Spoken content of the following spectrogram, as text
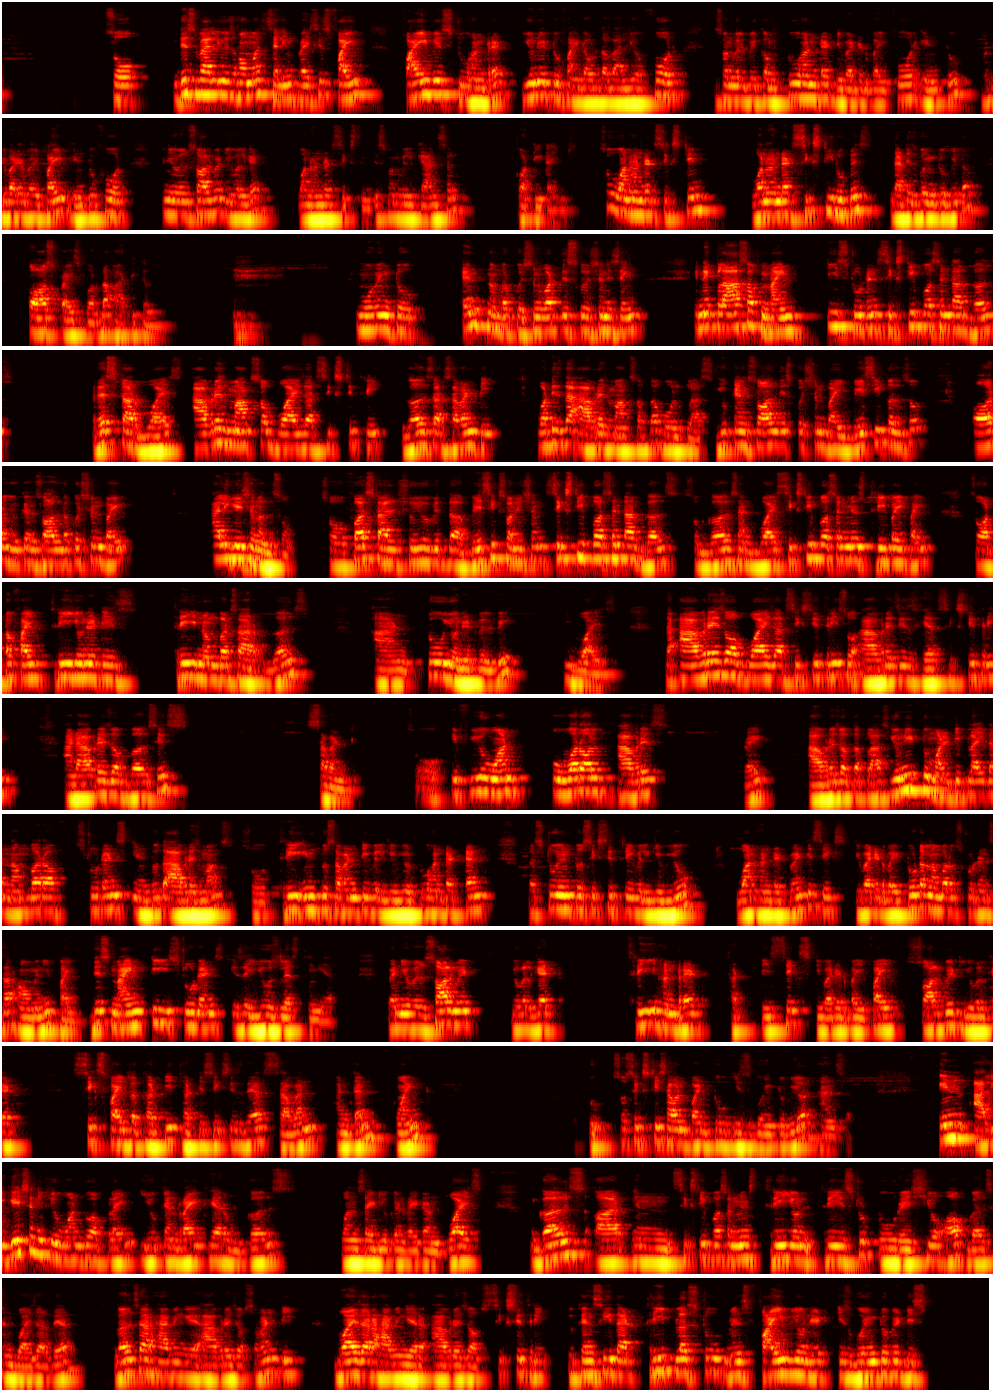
so this value is how much? Selling price is 5. 5 is 200. You need to find out the value of 4. This one will become 200 divided by 4 into, divided by 5 into 4. And you will solve it, you will get 116. This one will cancel 40 times. So 116, 160 rupees, that is going to be the cost price for the article. Moving to 10th number question, what this question is saying. In a class of 90 students, 60% are girls, rest are boys. Average marks of boys are 63, girls are 70. What is the average marks of the whole class? You can solve this question by basic also, or you can solve the question by alligation also. So first I'll show you with the basic solution. 60% are girls. So girls and boys, 60% means 3 by 5. So out of 5, 3 unit is, 3 numbers are girls and 2 unit will be boys. The average of boys are 63. So average is here 63 and average of girls is 70. So if you want overall average, right, average of the class, you need to multiply the number of students into the average marks. So 3 into 70 will give you 210 plus 2 into 63 will give you 126 divided by total number of students are how many? 5. This 90 students is a useless thing here. When you will solve it, you will get 336 divided by 5. Solve it, you will get 6 5s are 30, 36 is there, 7 and then 0.2. So 67.2 is going to be your answer. In alligation, if you want to apply, you can write here girls. One side you can write on boys. Girls are in 60% means 3, 3 is to 2 ratio of girls and boys are there. Girls are having an average of 70. Boys are having an average of 63. You can see that 3 plus 2 means 5 unit is going to be dis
